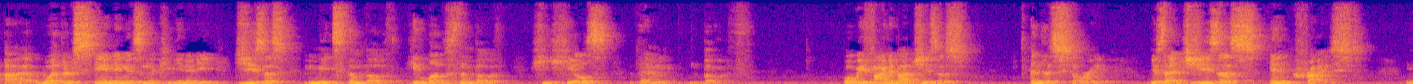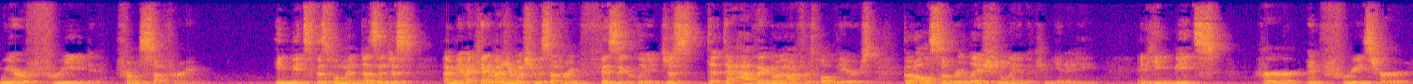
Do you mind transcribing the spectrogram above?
uh, what their standing is in the community. Jesus meets them both. He loves them both. He heals them both. What we find about Jesus in this story is that Jesus in Christ, we are freed from suffering. He meets this woman, doesn't just, I mean, I can't imagine what she was suffering physically, just to, to have that going on for 12 years, but also relationally in the community and he meets her and frees her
